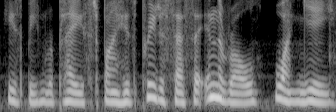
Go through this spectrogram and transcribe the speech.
He's been replaced by his predecessor in the role, Wang Yi.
